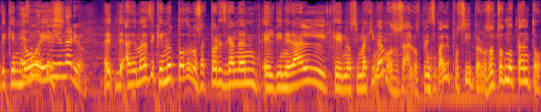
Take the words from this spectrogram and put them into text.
de que es no es, multimillonario. De- Además de que no todos los actores ganan el dineral que nos imaginamos. O sea, los principales, pues sí, pero los otros no tanto.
